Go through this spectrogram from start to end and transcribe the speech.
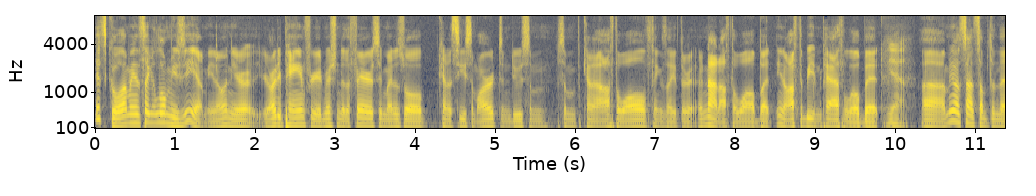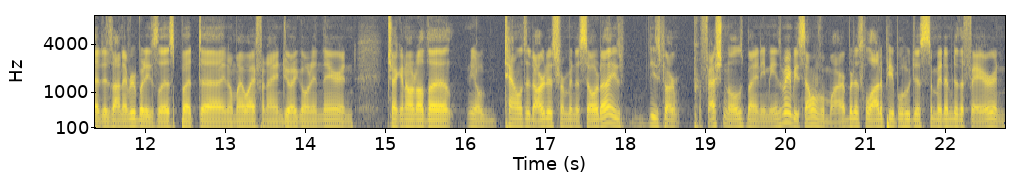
it's cool. I mean, it's like a little museum, you know, and you're you're already paying for your admission to the fair, so you might as well kind of see some art and do some some kind of off the wall things like that. Or not off the wall, but you know, off the beaten path a little bit. Yeah. Um, you know, it's not something that is on everybody's list, but uh, you know, my wife and I enjoy going in there and checking out all the you know talented artists from Minnesota. These these aren't professionals by any means. Maybe some of them are, but it's a lot of people who just submit them to the fair and.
